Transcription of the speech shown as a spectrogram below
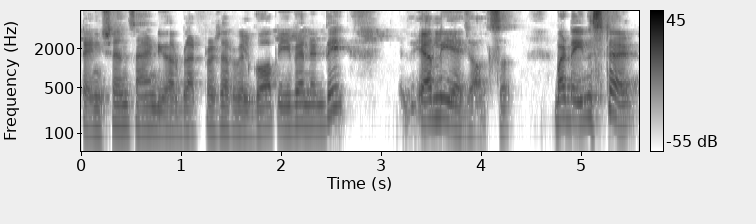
tensions and your blood pressure will go up even at the early age also. But instead,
